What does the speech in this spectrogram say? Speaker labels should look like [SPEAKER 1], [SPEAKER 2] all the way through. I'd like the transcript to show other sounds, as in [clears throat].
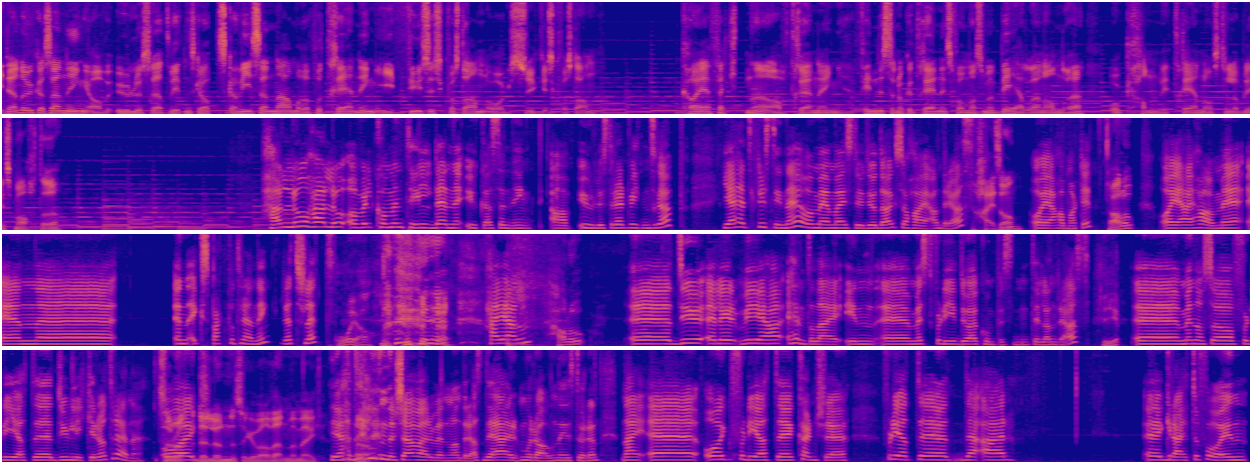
[SPEAKER 1] I denne ukas sending av Uillustrert vitenskap skal vi se nærmere på trening i fysisk forstand og psykisk forstand. Hva er effektene av trening? Finnes det noen treningsformer som er bedre enn andre? Og kan vi trene oss til å bli smartere?
[SPEAKER 2] Hallo, hallo, og velkommen til denne ukas sending av Uillustrert vitenskap. Jeg heter Kristine, og med meg i studio i dag så har jeg Andreas.
[SPEAKER 1] Hei sann.
[SPEAKER 2] Og jeg har Martin.
[SPEAKER 3] Hallo!
[SPEAKER 2] Og jeg har med en, eh, en ekspert på trening, rett og slett.
[SPEAKER 4] Å ja. [laughs]
[SPEAKER 2] Hei, Erlend.
[SPEAKER 4] Hallo.
[SPEAKER 2] Uh, du, eller vi har henta deg inn uh, mest fordi du er kompisen til Andreas,
[SPEAKER 4] Yep.
[SPEAKER 2] Uh, men også fordi at eh, du liker å trene.
[SPEAKER 1] Så det,
[SPEAKER 2] Og-
[SPEAKER 1] det lønner seg å være venn med meg.
[SPEAKER 2] Ja, det lønner seg å være venn med Andreas. Det er moralen i historien. Nei, eh, og fordi at eh, kanskje Fordi at eh, det er eh, greit å få inn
